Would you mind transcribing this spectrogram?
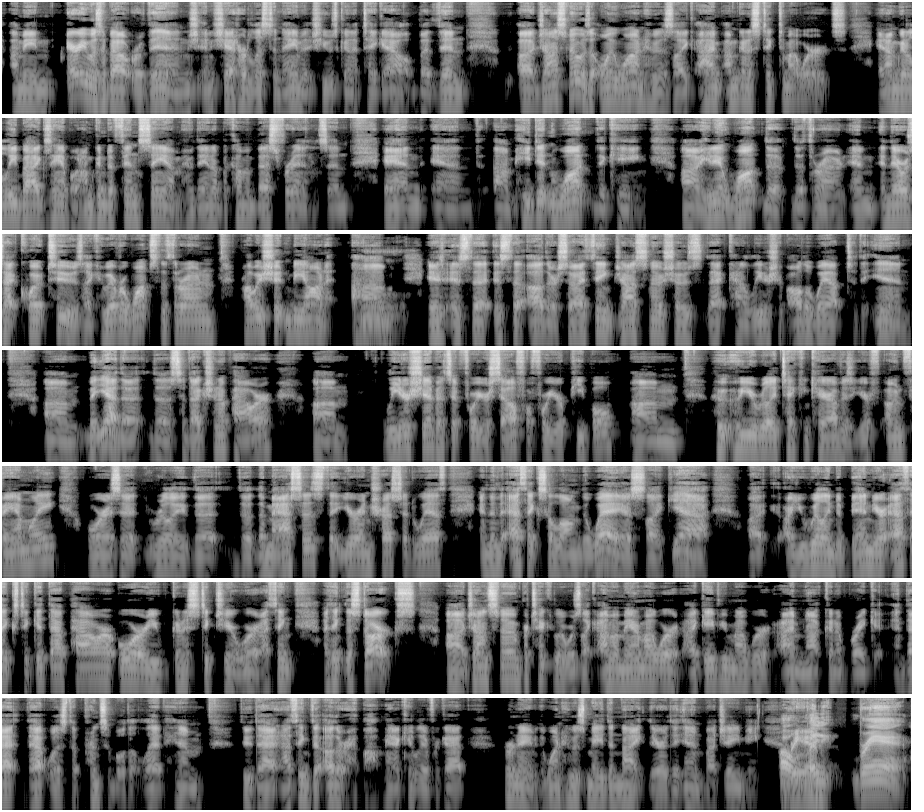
I mean, Arya was about revenge, and she had her list of names that she was going to take out. But then uh, Jon Snow is the only one who is like, I'm I'm going to stick to my words, and I'm going to lead by example, and I'm going to defend Sam, who they end up becoming best friends, and and and um, he didn't want the king, uh, he didn't want the the throne, and and there was that quote too, is like whoever wants the throne probably shouldn't be on it. Um, Mm. is, is the is the other. So I think Jon Snow shows that kind of leadership all the way up to the end. Um, but yeah, the the seduction of power, um, leadership is it for yourself or for your people? Um, who who you're really taking care of? Is it your own family or is it really the the the masses that you're entrusted with? And then the ethics along the way is like, yeah. Uh, are you willing to bend your ethics to get that power, or are you going to stick to your word? I think I think the Starks, uh, Jon Snow in particular, was like, "I'm a man of my word. I gave you my word. I'm not going to break it." And that that was the principle that led him through that. And I think the other, oh man, I can't believe I forgot her name, the one who was made the knight there at the end by Jaime. Oh, Brienne. Lady Brienne.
